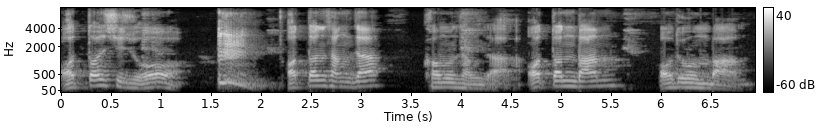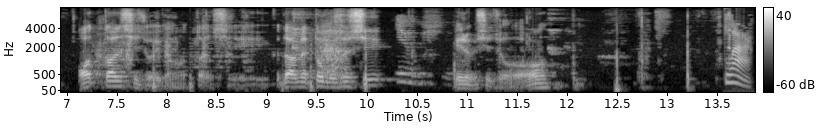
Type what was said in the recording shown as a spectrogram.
어떤 씨죠? 어떤 상자? 검은 상자. 어떤 밤? 어두운 밤. 어떤 씨죠? 이건 어떤 씨. 그 다음에 또 무슨 씨? 이름씨. 이름 씨죠. black,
